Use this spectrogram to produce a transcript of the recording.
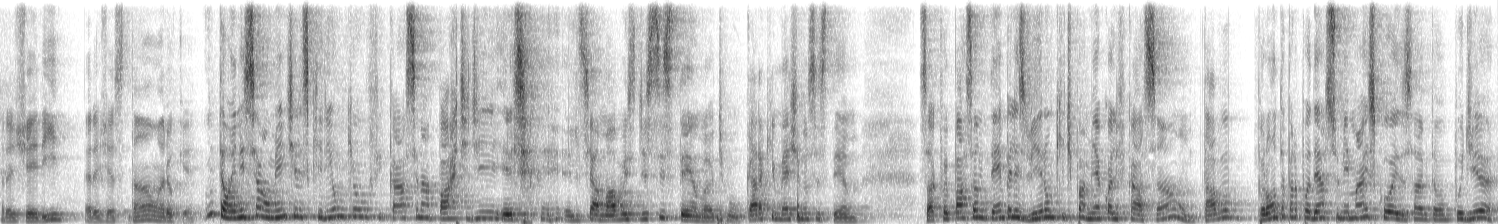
Era gerir? Era gestão? Era o quê? Então, inicialmente eles queriam que eu ficasse na parte de. Eles, eles chamavam isso de sistema, tipo, o cara que mexe no sistema. Só que foi passando tempo, eles viram que tipo a minha qualificação estava pronta para poder assumir mais coisas, sabe? Então eu podia,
